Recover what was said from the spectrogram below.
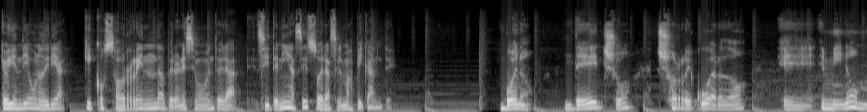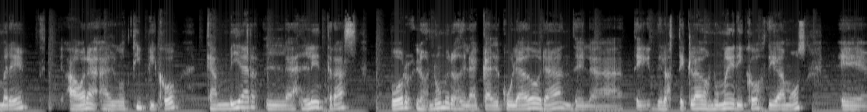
que hoy en día uno diría, qué cosa horrenda, pero en ese momento era, si tenías eso eras el más picante. Bueno, de hecho, yo recuerdo eh, en mi nombre, ahora algo típico, cambiar las letras por los números de la calculadora de, la, de, los teclados numéricos, digamos, eh,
